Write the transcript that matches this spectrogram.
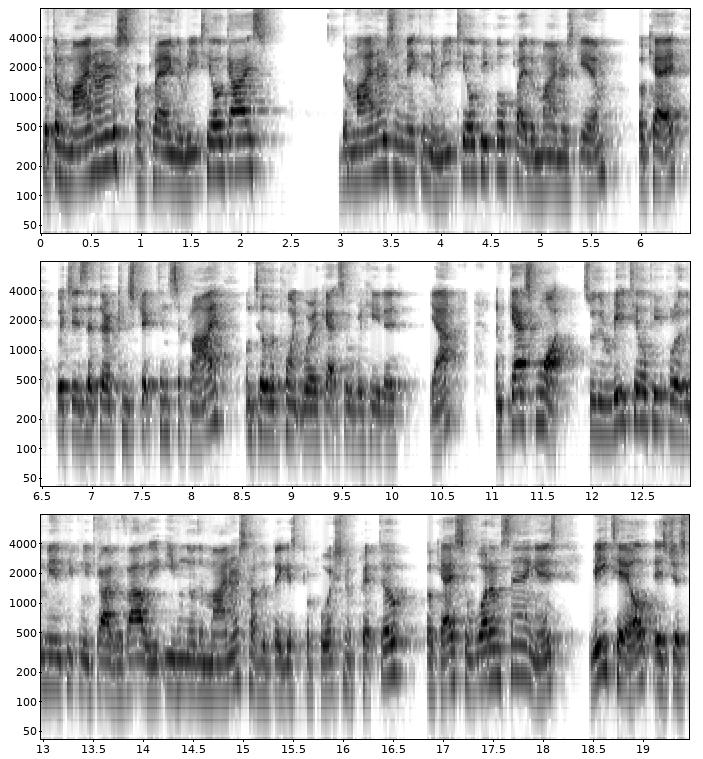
but the miners are playing the retail guys. The miners are making the retail people play the miners game, okay, which is that they're constricting supply until the point where it gets overheated. Yeah. And guess what? So the retail people are the main people who drive the value, even though the miners have the biggest proportion of crypto. Okay. So what I'm saying is retail is just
